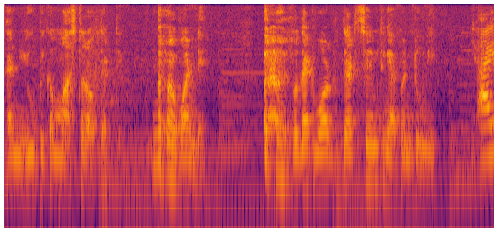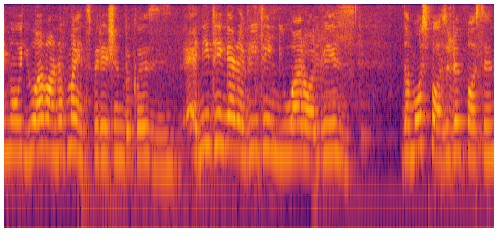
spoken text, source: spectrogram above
then you become master of that thing one day. so that what that same thing happened to me. I know you are one of my inspiration because anything and everything you are always the most positive person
